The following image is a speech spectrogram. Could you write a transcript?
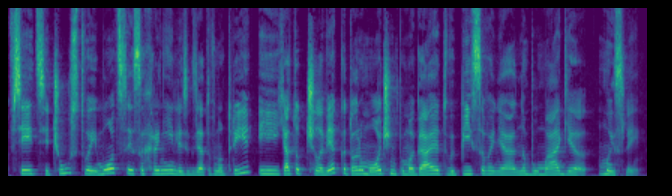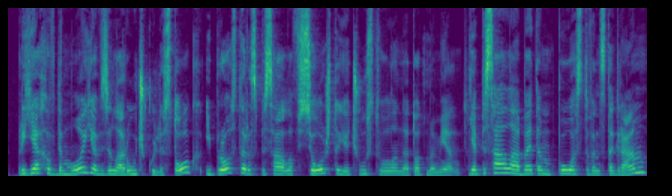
все эти чувства, эмоции сохранились где-то внутри, и я тот человек, которому очень помогает выписывание на бумаге мыслей. Приехав домой, я взяла ручку, листок и просто расписала все, что я чувствовала на тот момент. Я писала об этом пост в Инстаграм,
